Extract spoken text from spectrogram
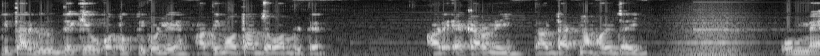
পিতার বিরুদ্ধে কেউ কটূক্তি করলে ফাতিমাও তার জবাব দিতেন। আর এ কারণেই তার ডাকনাম হয়ে যায় উম্মে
